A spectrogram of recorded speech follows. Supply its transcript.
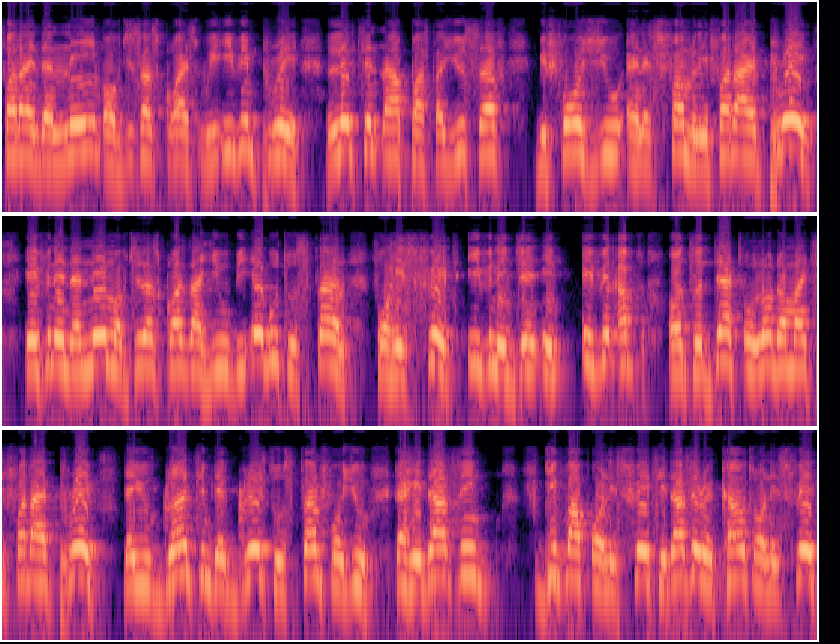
Father, in the name of Jesus Christ, we even pray, lifting up Pastor Yousef before you and his family. Father, I pray, even in the name of Jesus Christ, that he will be able to stand for his faith, even in, in even up to, unto death, O Lord Almighty. Father, I pray that you grant him the grace to stand for you, that he doesn't give up on his faith, he doesn't recount on his faith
